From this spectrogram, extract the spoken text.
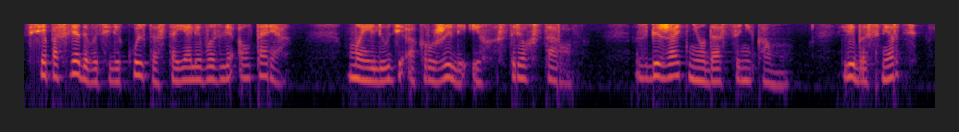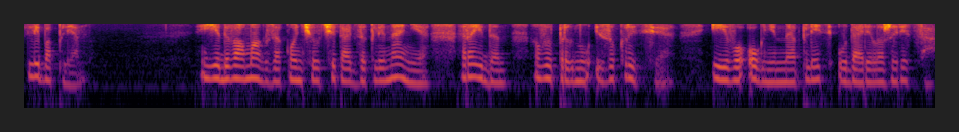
Все последователи культа стояли возле алтаря. Мои люди окружили их с трех сторон. Сбежать не удастся никому. Либо смерть, либо плен. Едва маг закончил читать заклинание, Рейден выпрыгнул из укрытия, и его огненная плеть ударила жреца.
